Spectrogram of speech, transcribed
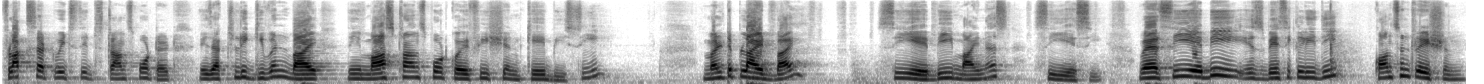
flux at which it is transported is actually given by the mass transport coefficient KBC multiplied by CAB minus CAC where CAB is basically the concentration.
